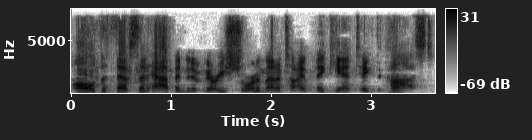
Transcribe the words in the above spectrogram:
all the thefts that happened in a very short amount of time. They can't take the cost.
